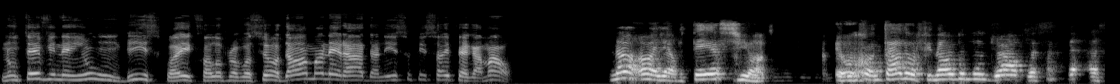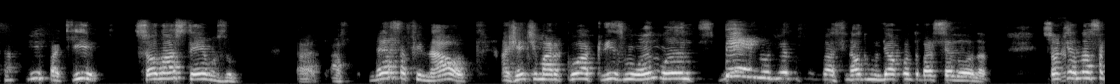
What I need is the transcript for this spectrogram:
Não teve nenhum bispo aí que falou para você, ó, dá uma maneirada nisso que isso aí pega mal? Não, olha, tem assim, ó. Eu vou contar no final do Mundial, essa, essa FIFA aqui, só nós temos. A, a, nessa final, a gente marcou a crise um ano antes, bem no dia da final do Mundial contra o Barcelona. Só que a nossa,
